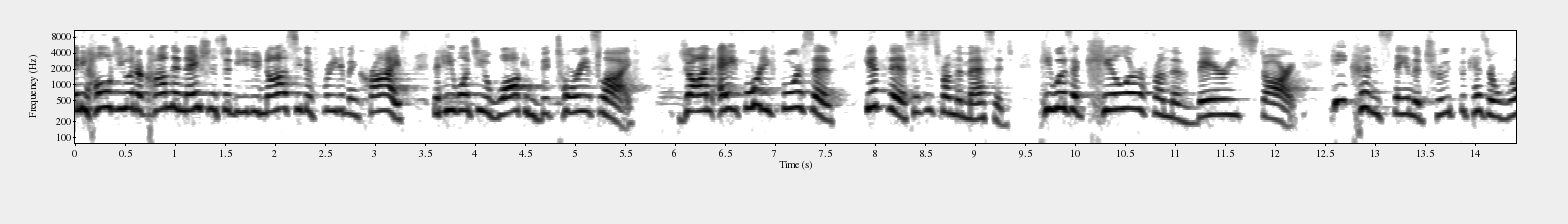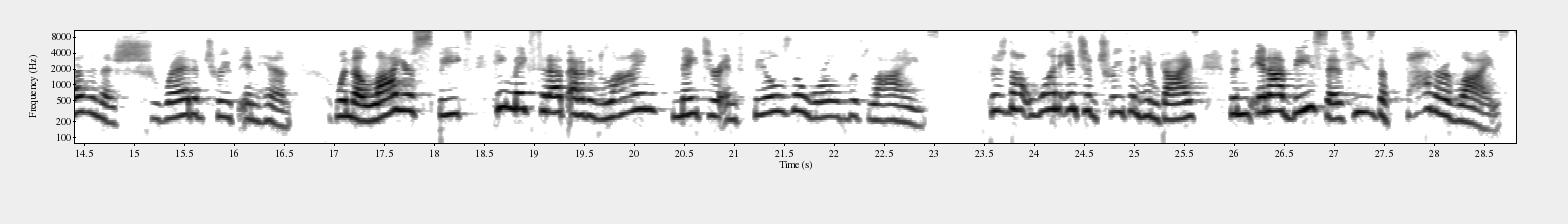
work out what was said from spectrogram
and he holds you under condemnation so that you do not see the freedom in Christ that he wants you to walk in victorious life. John 8 44 says, get this, this is from the message. He was a killer from the very start. He couldn't stand the truth because there wasn't a shred of truth in him. When the liar speaks, he makes it up out of his lying nature and fills the world with lies. There's not one inch of truth in him, guys. The NIV says he's the father of lies.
